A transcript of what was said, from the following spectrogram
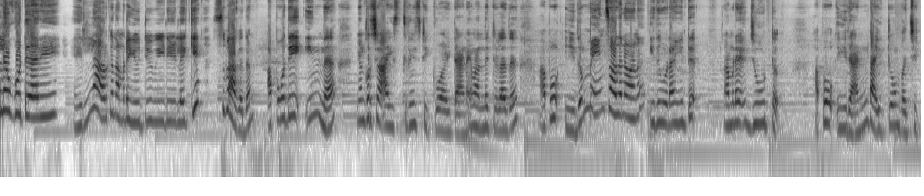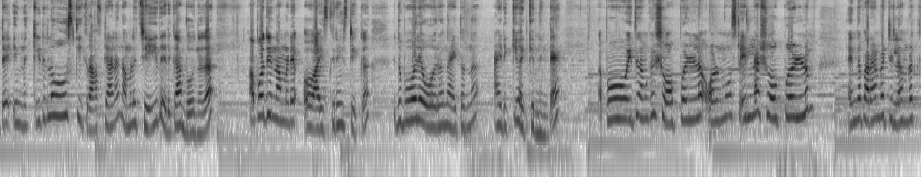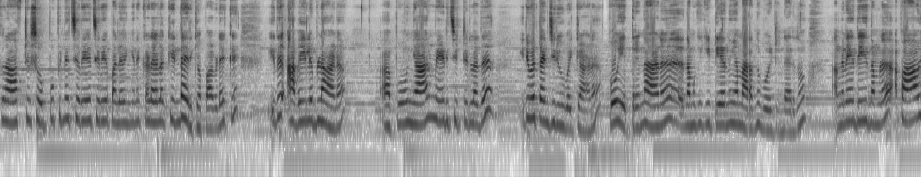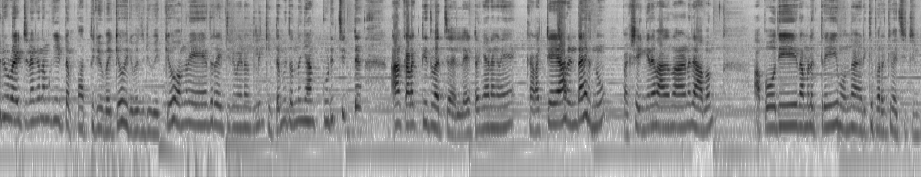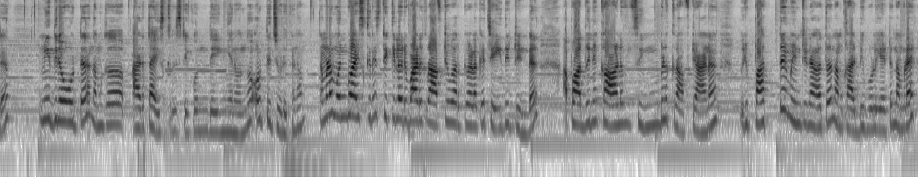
Hello കൂട്ടുകാരെ എല്ലാവർക്കും നമ്മുടെ യൂട്യൂബ് വീഡിയോയിലേക്ക് സ്വാഗതം. അപ്പോൾ ദേ ഇന്ന് ഞാൻ കുറച്ച് ഐസ്ക്രീം സ്റ്റിക്കുമായിട്ടാണ് വന്നിട്ടുള്ളത്. അപ്പോൾ ഇതും മെയിൻ സാധനമാണ്. ഇത് കൂടാഞ്ഞിട്ട് നമ്മുടെ ജൂട്ട് അപ്പോൾ ഈ രണ്ട് ഐറ്റവും വെച്ചിട്ട് ഇന്ന് കിഡിലോസ്കി ക്രാഫ്റ്റാണ് നമ്മൾ ചെയ്തെടുക്കാൻ പോകുന്നത്. അപ്പോൾ ഇത് നമ്മുടെ ഐസ്ക്രീം സ്റ്റിക്ക് ഇതുപോലെ ഓരോന്നായിട്ടൊന്ന് അടുക്കി വയ്ക്കുന്നുണ്ട് അപ്പോൾ ഇത് നമുക്ക് ഷോപ്പുകളിൽ ഓൾമോസ്റ്റ് എല്ലാ ഷോപ്പുകളിലും എന്ന് പറയാൻ പറ്റില്ല. നമ്മുടെ ക്രാഫ്റ്റ് ഷോപ്പ് പിന്നെ ചെറിയ ചെറിയ പല ഇങ്ങനെ കടകളൊക്കെ ഉണ്ടായിരിക്കും. അപ്പോൾ അവിടെയൊക്കെ ഇത് അവൈലബിൾ ആണ്. അപ്പോൾ ഞാൻ മേടിച്ചിട്ടുള്ളത് ഇരുപത്തഞ്ച് രൂപയ്ക്കാണ്. അപ്പോൾ എത്രയാണ് നമുക്ക് കിട്ടിയതെന്ന് ഞാൻ മറന്നു പോയിട്ടുണ്ടായിരുന്നു. അങ്ങനെ ഇത് നമ്മൾ അപ്പോൾ ആ ഒരു റേറ്റിനൊക്കെ നമുക്ക് കിട്ടും. പത്ത് രൂപയ്ക്കോ ഇരുപത് രൂപയ്ക്കോ അങ്ങനെ ഏത് റേറ്റിന് വേണമെങ്കിലും കിട്ടും. ഇതൊന്നും ഞാൻ കുടിച്ചിട്ട് ആ കളക്ട് ചെയ്ത് വെച്ചതല്ലേ. കേട്ടോ ഞാൻ അങ്ങനെ കളക്ട് ചെയ്യാറുണ്ടായിരുന്നു. പക്ഷേ ഇങ്ങനെ വാങ്ങുന്നതാണ് ലാഭം. അപ്പോൾ ഇത് നമ്മൾ ഇത്രയും ഒന്ന് അടുക്കി പിറക്കി വെച്ചിട്ടുണ്ട്. ഇനി ഇതിലോട്ട് നമുക്ക് അടുത്ത ഐസ്ക്രീം സ്റ്റിക്ക് ഒന്ന് ഇങ്ങനെ ഒന്ന് ഒട്ടിച്ചു കൊടുക്കണം. നമ്മുടെ മുൻപ് ഐസ്ക്രീം സ്റ്റിക്കിൽ ഒരുപാട് ക്രാഫ്റ്റ് വർക്കുകളൊക്കെ ചെയ്തിട്ടുണ്ട്. അപ്പോൾ അതിനേക്കാളും സിമ്പിൾ ക്രാഫ്റ്റാണ് ഒരു പത്ത് മിനിറ്റിനകത്ത് നമുക്ക് അടിപൊളിയായിട്ട് നമ്മുടെ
